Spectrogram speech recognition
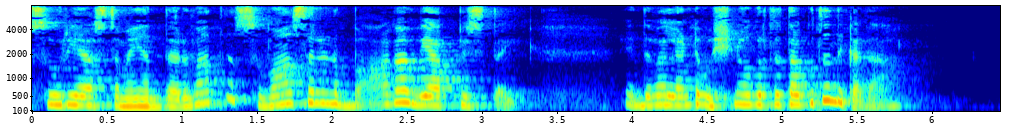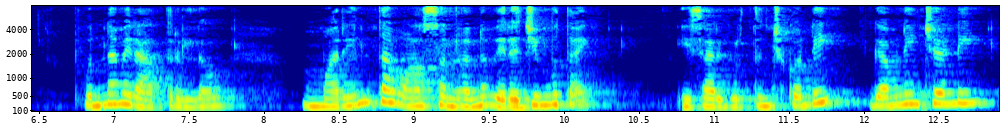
సూర్యాస్తమయం తర్వాత సువాసనను బాగా వ్యాపిస్తాయి. ఎందువల్లంటే ఉష్ణోగ్రత తగ్గుతుంది కదా. పున్నమి రాత్రుల్లో మరింత వాసనలను విరజిమ్ముతాయి. ఈసారి గుర్తుంచుకోండి గమనించండి.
